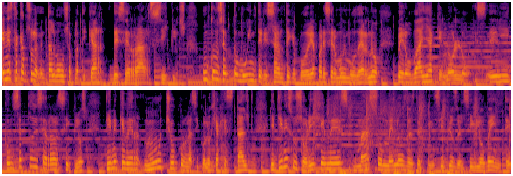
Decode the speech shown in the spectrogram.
En esta cápsula mental vamos a platicar de cerrar ciclos, un concepto muy interesante que podría parecer muy moderno, pero vaya que no lo es. El concepto de cerrar ciclos tiene que ver mucho con la psicología gestalt y tiene sus orígenes más o menos desde principios del siglo XX,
